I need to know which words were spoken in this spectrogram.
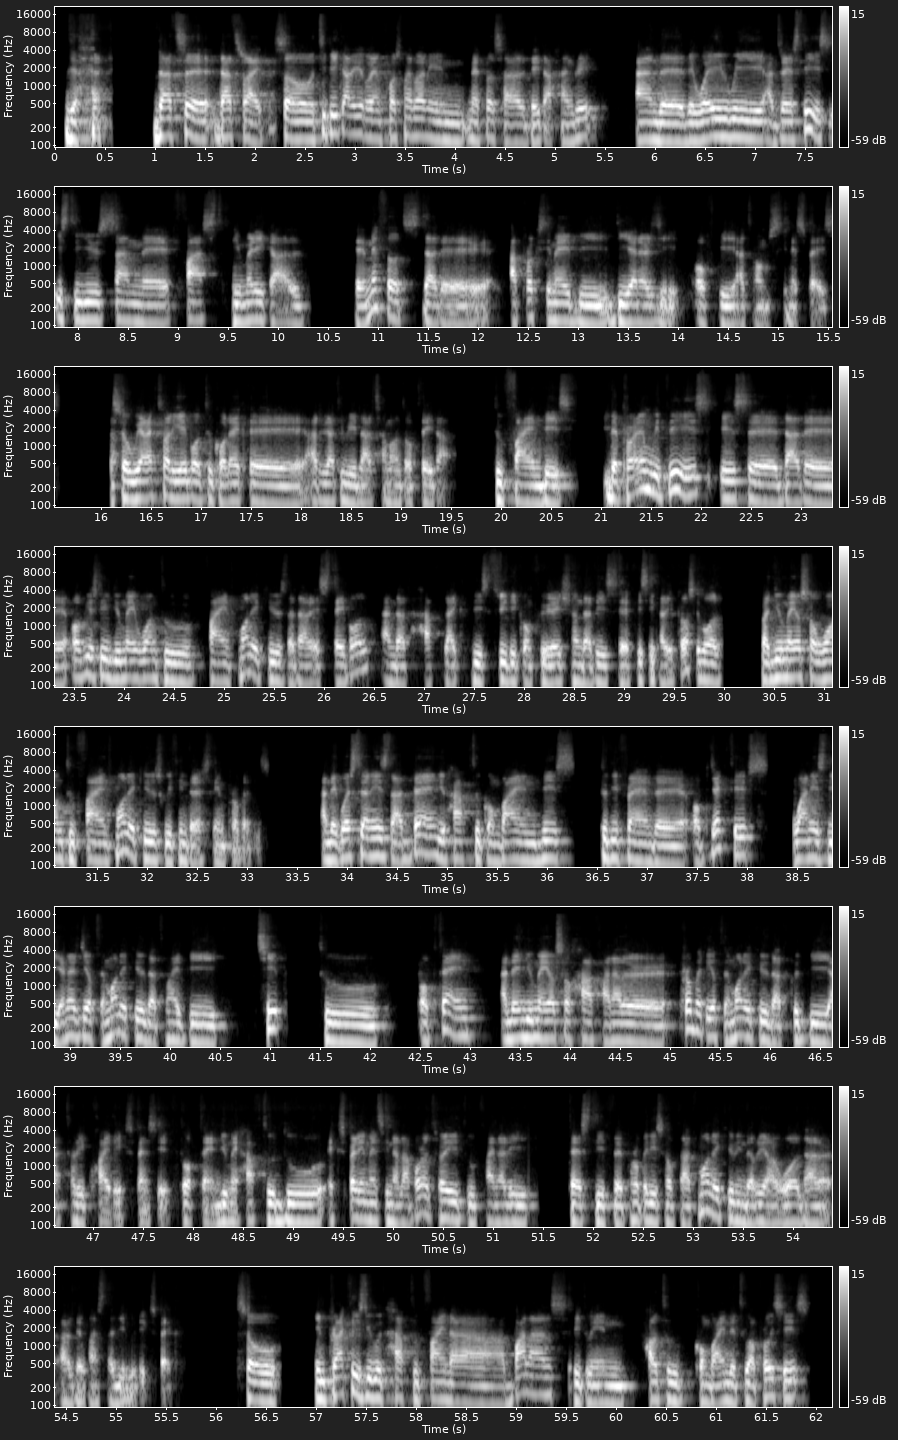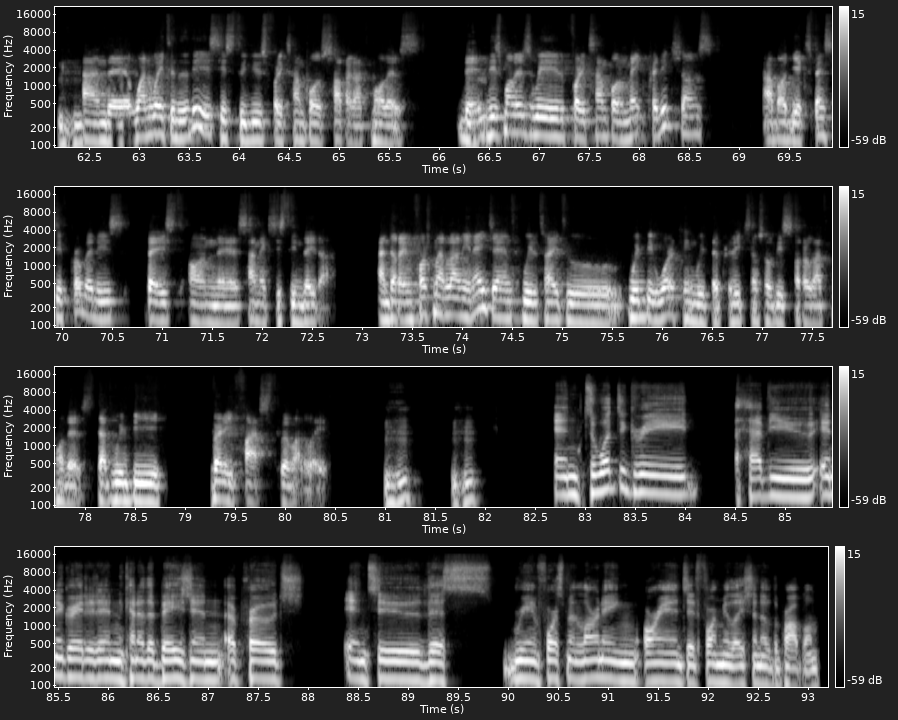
Yeah, that's uh, that's right. So typically, reinforcement learning methods are data hungry, and uh, the way we address this is to use some uh, fast numerical uh, methods that uh, approximate the, the energy of the atoms in space. So we are actually able to collect a, uh, a relatively large amount of data to find this. The problem with this is uh, that obviously you may want to find molecules that are stable and that have like this 3D configuration that is physically possible, but you may also want to find molecules with interesting properties. And the question is that then you have to combine these two different uh, objectives. One is the energy of the molecule that might be cheap to obtain. And then you may also have another property of the molecule that could be actually quite expensive to obtain. You may have to do experiments in a laboratory to finally test if the properties of that molecule in the real world are, are the ones that you would expect. So in practice, you would have to find a balance between how to combine the two approaches. Mm-hmm. And uh, one way to do this is to use, for example, surrogate models. The, mm-hmm. These models will, for example, make predictions about the expensive properties based on uh, some existing data. And the reinforcement learning agent will try to will be working with the predictions of these surrogate models that will be very fast to evaluate. Mm-hmm. Mm-hmm. And to what degree have you integrated in kind of the Bayesian approach into this reinforcement learning oriented formulation of the problem?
